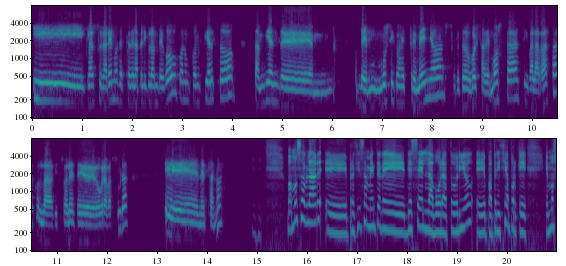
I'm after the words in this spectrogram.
y clausuraremos después de la película On the Go con un concierto también de, músicos extremeños, sobre todo Bolsa de Moscas y Balarraza, con las visuales de Obra Basura, en el San Vamos a hablar eh, precisamente de, ese laboratorio, eh, Patricia, porque hemos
